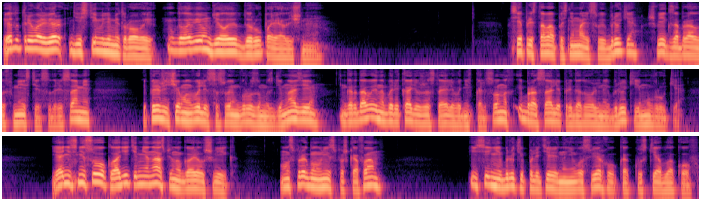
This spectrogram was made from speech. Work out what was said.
этот револьвер 10-миллиметровый. В голове он делает дыру порядочную". Все пристава поснимали свои брюки, Швейк забрал их вместе с адресами, и прежде чем он вылез со своим грузом из гимназии, городовые на баррикаде уже стояли в одних кальсонах и бросали приготовленные брюки ему в руки. "Я не снесу, кладите мне на спину", говорил Швейк. Он спрыгнул вниз по шкафам, и синие брюки полетели на него сверху, как куски облаков.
